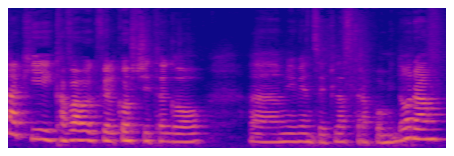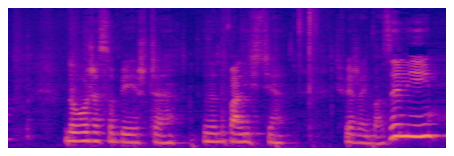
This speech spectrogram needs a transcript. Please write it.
Taki kawałek wielkości tego e, mniej więcej plastra pomidora. Dołożę sobie jeszcze ze dwa liście świeżej bazylii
